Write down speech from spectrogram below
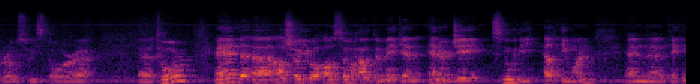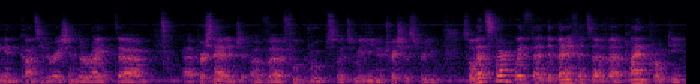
grocery store tour. And I'll show you also how to make an energy smoothie, healthy one, and taking in consideration the right uh, percentage of uh, food groups, so it's really nutritious for you. So let's start with uh, the benefits of plant protein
